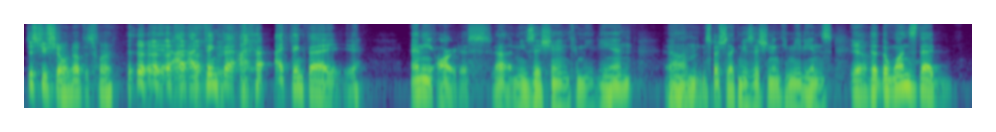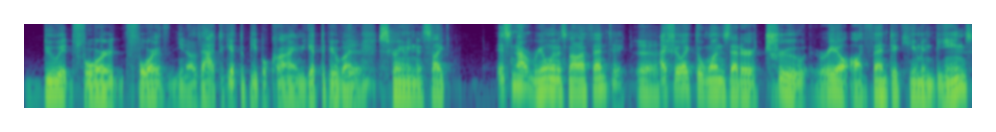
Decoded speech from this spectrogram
Just you showing up is fine. I, I think that I, think that any artist, uh, musician, comedian, um, especially like musician and comedians, Yeah. the the ones that do it for for you know that to get the people crying, to get the people going Yeah. screaming. It's like it's not real and it's not authentic. Yeah. I feel like the ones that are true, real, authentic human beings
